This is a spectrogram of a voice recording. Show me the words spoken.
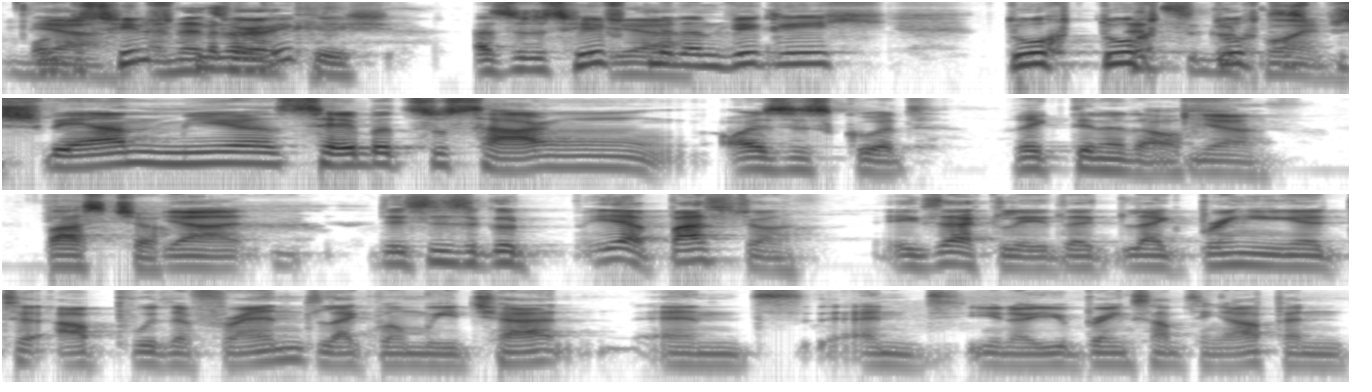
Und Yeah, das hilft and mir dann where- wirklich. Also das hilft Yeah. mir dann wirklich, durch, durch, durch das. Beschweren mir selber zu sagen, alles ist gut. Reg dich nicht auf. Yeah. Passt schon. Yeah, this is a good yeah, Bastra. Exactly. Like like bringing it up with a friend, like when we chat and and you know, you bring something up and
